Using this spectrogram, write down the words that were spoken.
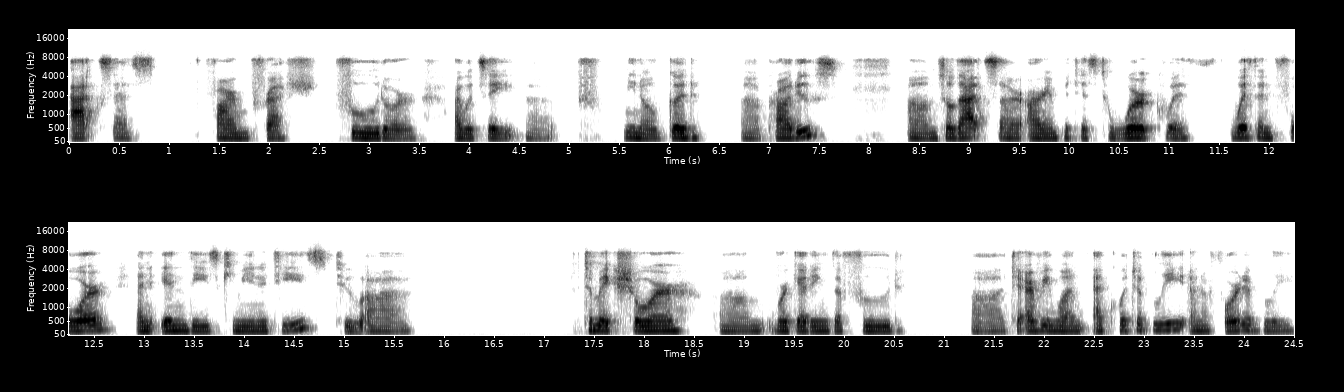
access farm fresh food or I would say, uh, you know, good uh, produce. Um, so that's our, our impetus to work with with and for and in these communities to uh, to make sure um, we're getting the food uh, to everyone equitably and affordably.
